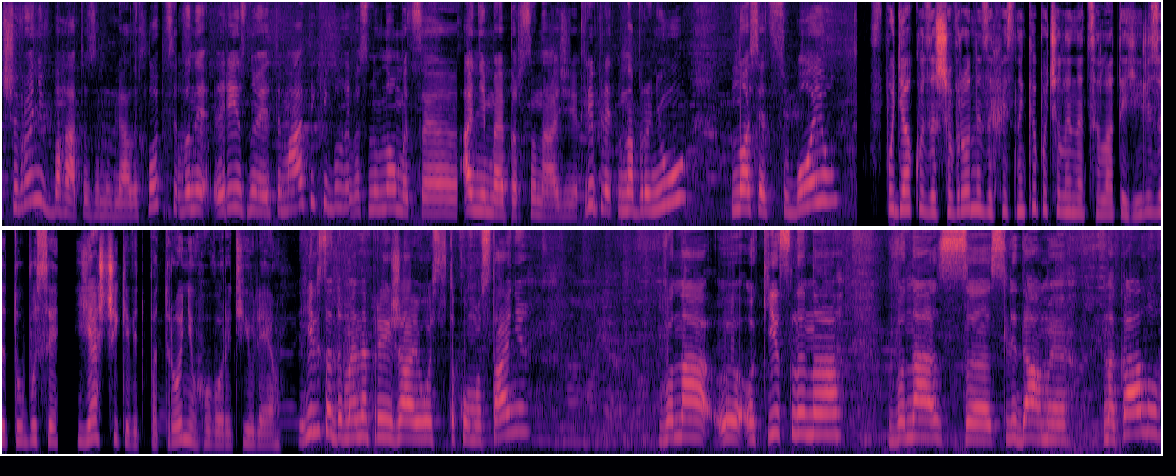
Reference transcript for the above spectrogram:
Шевронів багато замовляли хлопці. Вони різної тематики були. В основному це аніме персонажі. Кріплять на броню, носять з собою. В подяку за шеврони захисники почали надсилати гільзи, тубуси, ящики від патронів, говорить Юлія. Гільза до мене приїжджає ось в такому стані. Вона е, окислена, вона з е, слідами накалу.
